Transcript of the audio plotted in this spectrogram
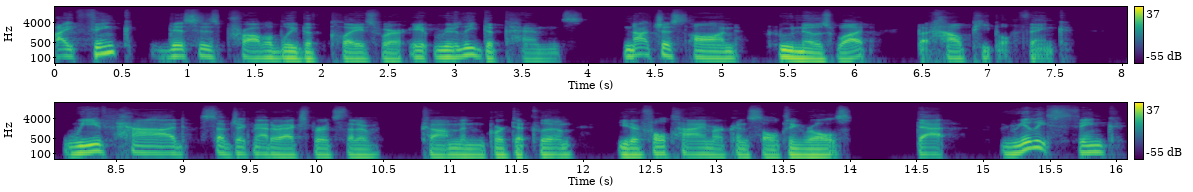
I think this is probably the place where it really depends not just on who knows what but how people think. We've had subject matter experts that have come and worked at Flume either full time or consulting roles that really think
